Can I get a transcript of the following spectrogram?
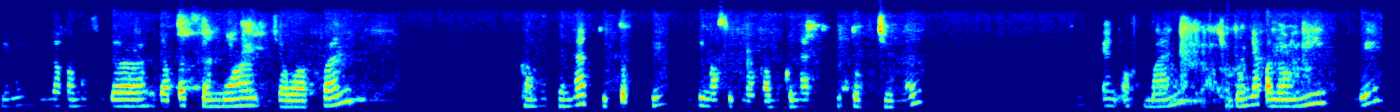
okay, bila kamu sudah dapat semua jawapan, kamu kena tutup. Okay. Ini maksudnya kamu kena tutup journal. End of month. Contohnya kalau ni Mei,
